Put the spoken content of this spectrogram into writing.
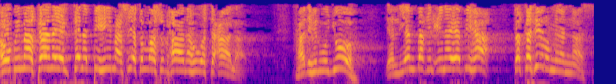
أو بما كان يجتنب به معصية الله سبحانه وتعالى. هذه الوجوه اللي ينبغي العناية بها فكثير من الناس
